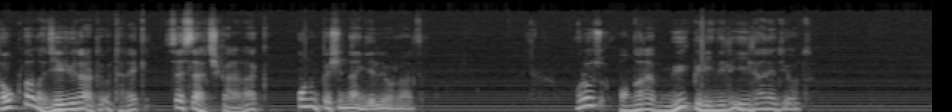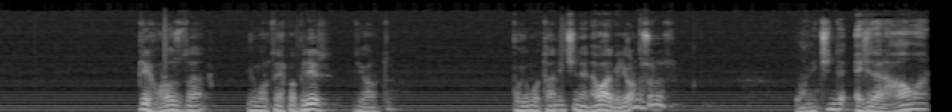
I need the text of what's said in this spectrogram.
Tavuklarla civcivler de öterek, sesler çıkararak onun peşinden geliyorlardı. Horoz onlara büyük bir yeniliği ilan ediyordu. Bir horoz da yumurta yapabilir diyordu. Bu yumurtanın içinde ne var biliyor musunuz? Onun içinde ejderha var.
